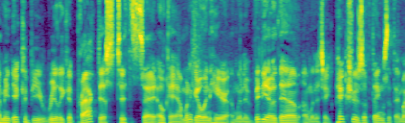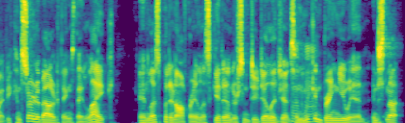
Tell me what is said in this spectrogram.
I mean, it could be really good practice to say, okay, I'm going to go in here, I'm going to video them, I'm going to take pictures of things that they might be concerned about or things they like, and let's put an offer in. Let's get under some due diligence, and we can bring you in. And it's not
